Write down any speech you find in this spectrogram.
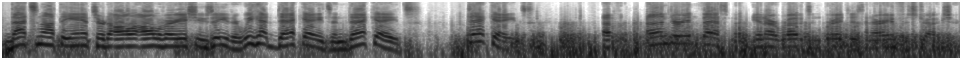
that's not the answer to all, all of our issues either. We had decades and decades, decades of underinvestment in our roads and bridges and our infrastructure.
